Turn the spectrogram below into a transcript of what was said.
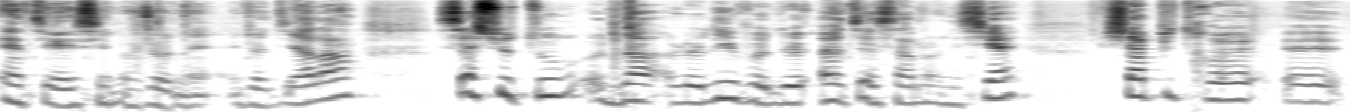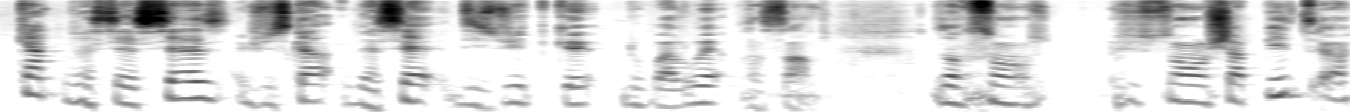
intéresser nos journées, je dis là, c'est surtout dans le livre de 1 Thessaloniciens, chapitre 4, euh, verset 16 jusqu'à verset 18 que nous parlerons ensemble. Donc, son, chapitre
